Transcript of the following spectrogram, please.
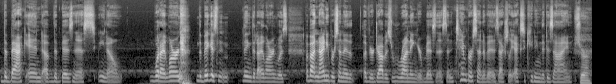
the back end of the business. You know, what I learned, the biggest thing that I learned was about 90% of, of your job is running your business and 10% of it is actually executing the design. Sure.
